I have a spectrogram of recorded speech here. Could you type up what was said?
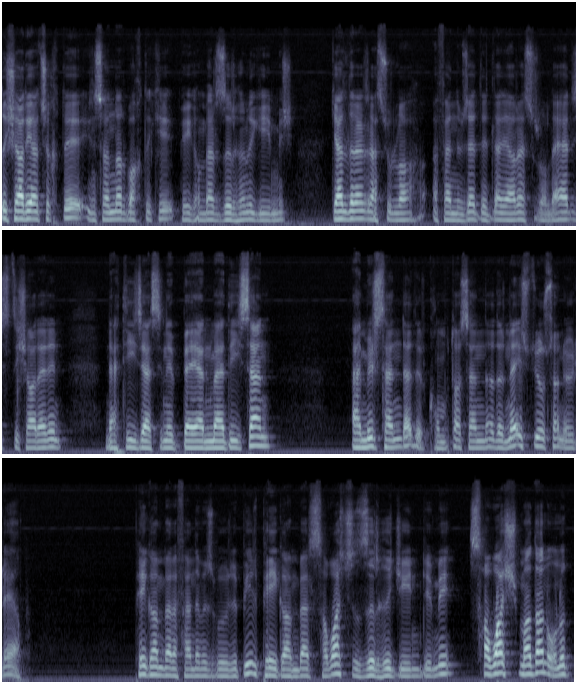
Dışarıya çıktı. İnsanlar baktı ki peygamber zırhını giymiş. Geldiler Resulullah Efendimiz'e dediler ya Resulullah eğer istişarenin neticesini beğenmediysen emir sendedir, komuta sendedir. Ne istiyorsan öyle yap. Peygamber Efendimiz buyurdu bir peygamber savaş zırhı giyindi mi savaşmadan onu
